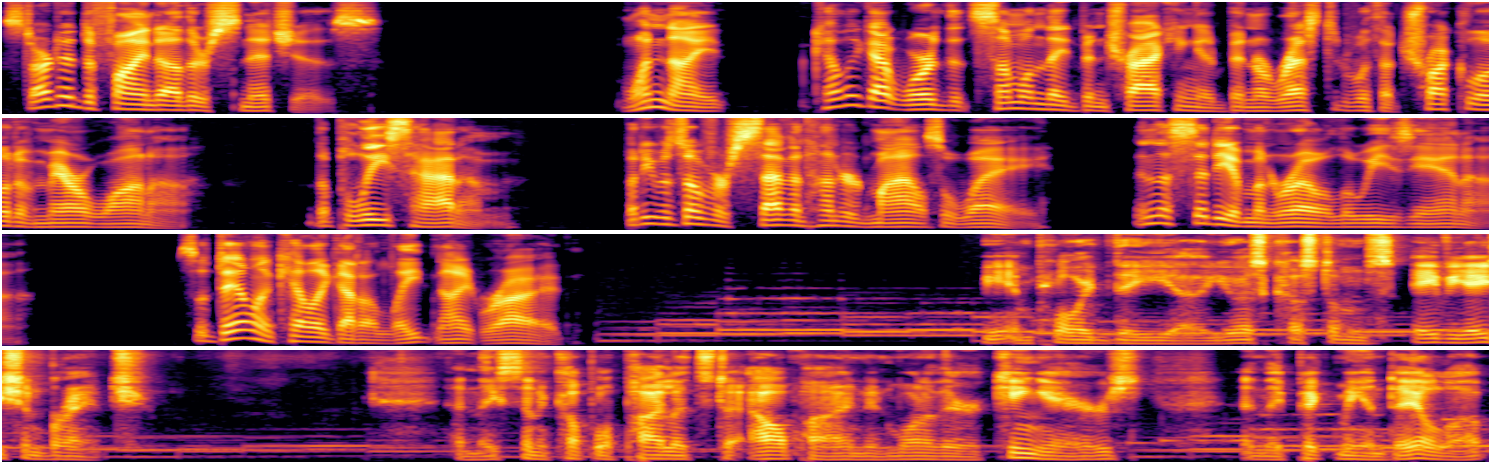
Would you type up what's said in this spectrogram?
started to find other snitches. One night, Kelly got word that someone they'd been tracking had been arrested with a truckload of marijuana. The police had him, but he was over 700 miles away, in the city of Monroe, Louisiana. So Dale and Kelly got a late night ride. We employed the uh, U.S. Customs Aviation Branch, and they sent a couple of pilots to Alpine in one of their King Airs, and they picked me and Dale up,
